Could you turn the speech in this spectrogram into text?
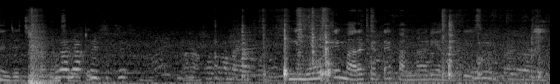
செஞ்சு வச்சிருக்காங்கன்னு சொல்லிட்டு. மோஸ்ட்லி மரக்கட்டை கண்ணாடி அந்த மாதிரி use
